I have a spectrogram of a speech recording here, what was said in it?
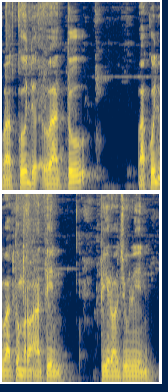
Wa qudwatu Wa qudwatu mra'atin bi rajulin.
